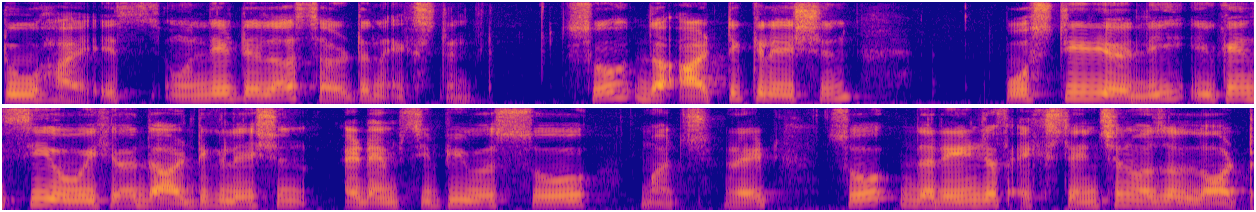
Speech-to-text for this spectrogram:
too high. It's only till a certain extent. So the articulation posteriorly you can see over here the articulation at MCP was so much right? So the range of extension was a lot.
